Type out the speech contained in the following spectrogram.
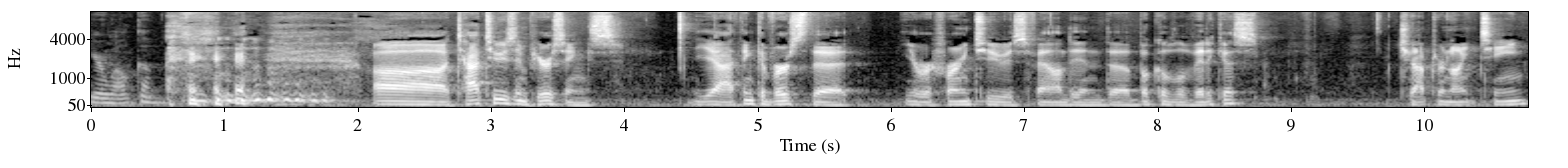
You're welcome. uh, tattoos and piercings. Yeah, I think the verse that you're referring to is found in the book of Leviticus chapter 19.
